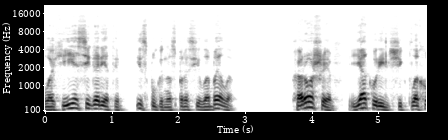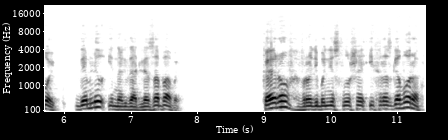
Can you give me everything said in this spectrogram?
«Плохие сигареты?» — испуганно спросила Белла. «Хорошие. Я курильщик плохой. Дымлю иногда для забавы. Кайров, вроде бы не слушая их разговора,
